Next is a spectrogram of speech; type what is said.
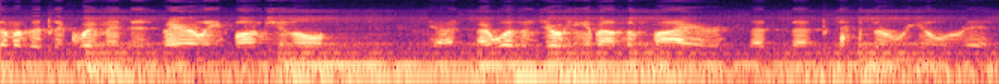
Some of this equipment is barely functional. Yeah, I wasn't joking about the fire. That's, that's, that's a real risk.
